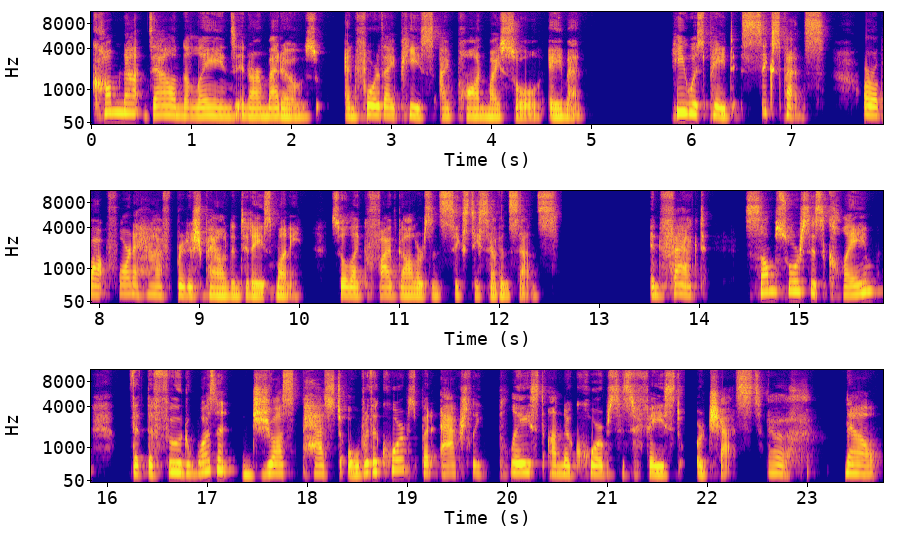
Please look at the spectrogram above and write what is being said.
Come not down the lanes in our meadows, and for thy peace I pawn my soul. Amen. He was paid sixpence, or about four and a half British pound in today's money, so like $5.67. In fact, some sources claim that the food wasn't just passed over the corpse, but actually placed on the corpse's face or chest. Ugh. Now,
